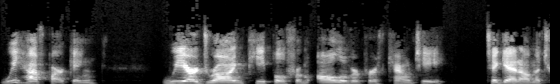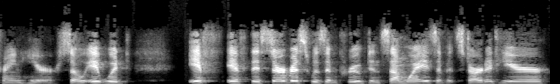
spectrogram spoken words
We have parking. We are drawing people from all over Perth County to get on the train here. So it would if if the service was improved in some ways, if it started here,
